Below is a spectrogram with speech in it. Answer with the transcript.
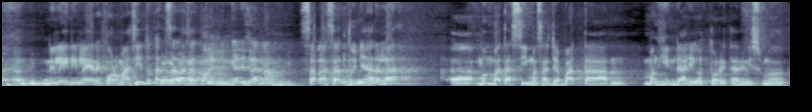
Nilai-nilai reformasi itu kan salah satu di sana. Salah satunya adalah uh, membatasi masa jabatan, menghindari otoritarianisme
